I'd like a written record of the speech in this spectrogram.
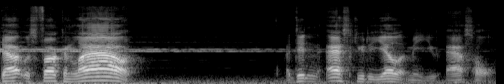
that was fucking loud. I didn't ask you to yell at me, you asshole.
